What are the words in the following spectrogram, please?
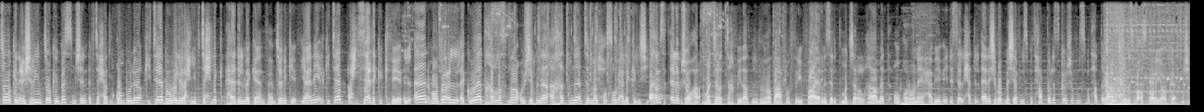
token 20 token بس مشان أفتح هذه القنبلة. كتاب هو اللي راح يفتح لك هذا المكان فهمتوني كيف؟ يعني الكتاب راح يساعدك كثير. الآن موضوع الأكواد خلصنا وجبنا أخذنا تم الحصول على كل شيء. 5000 جوهر. متجر التخفيضات. مثل ما تعرفوا Free Fire نزلت متجر الغامض. انقر هنا يا حبيبي. لسه لحد الآن يا شباب ما شاف نسبة حظه لسه نشوف نسبة حظه يا رب تكون نسبة أسطورية. okay مشي.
